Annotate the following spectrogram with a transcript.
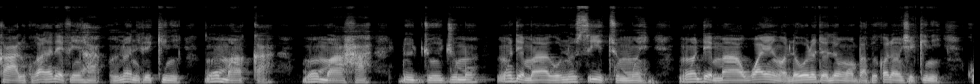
ka Al-Quran náà fi ń ha òun náà ní pé kí ni wọ́n máa kà wọ́n máa ha lójoojúmọ́ wọ́n dẹ̀ máa ronú sí ìtumọ̀ ẹ̀ wọ́n dẹ̀ máa wá ìrànlọ́wọ́ lọ́dọ̀ Ọlọ́run ọba pé kọ́lọ́run ṣe kíni kó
